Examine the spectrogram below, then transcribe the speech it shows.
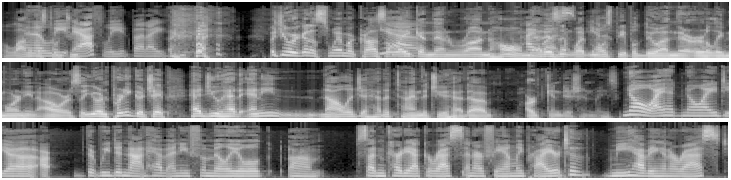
A lot an of us elite do athlete, but I But you were going to swim across the Yeah. lake and then run home. I That was, not what yeah. most people do on their early morning hours. So you were in pretty good shape. Had you had any knowledge ahead of time that you had a heart condition, basically? No, I had no idea uh, that we did not have any familial um, sudden cardiac arrests in our family prior to me having an arrest.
